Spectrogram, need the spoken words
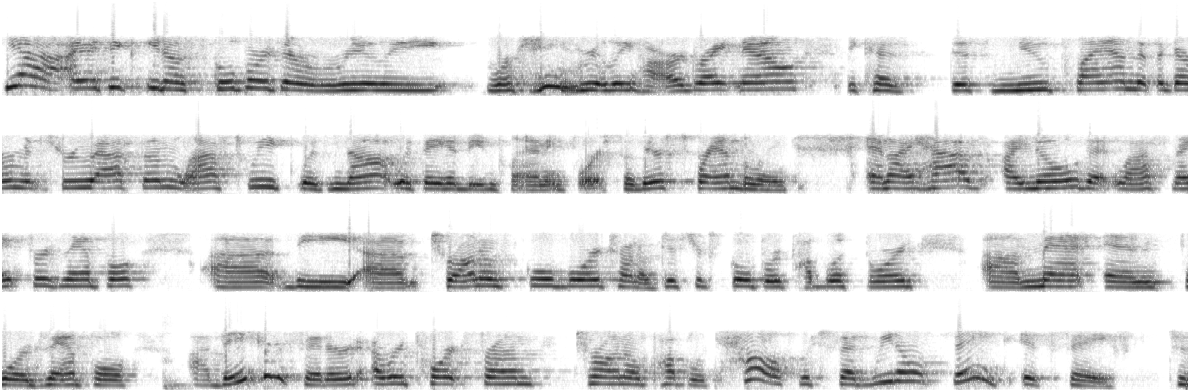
Yeah, I think you know school boards are really working really hard right now because this new plan that the government threw at them last week was not what they had been planning for. So they're scrambling. And I have I know that last night, for example, uh, the um, Toronto School Board, Toronto District School Board, Public Board uh, met, and for example, uh, they considered a report from Toronto Public Health, which said we don't think it's safe to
